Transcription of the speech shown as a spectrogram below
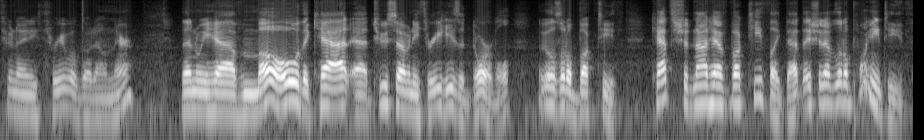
293, we'll go down there. Then we have Moe, the cat, at 273. He's adorable. Look at those little buck teeth. Cats should not have buck teeth like that. They should have little pointy teeth.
